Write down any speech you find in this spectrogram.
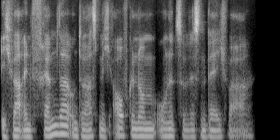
Ich war ein Fremder und du hast mich aufgenommen, ohne zu wissen, wer ich war.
